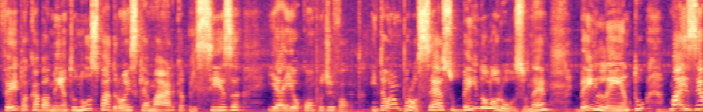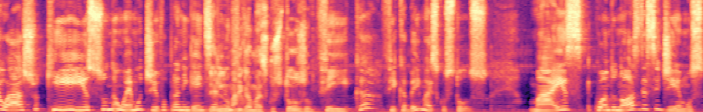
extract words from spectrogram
feito o acabamento nos padrões que a marca precisa, e aí eu compro de volta. Então, é um processo bem doloroso, né? Bem lento, mas eu acho que isso não é motivo para ninguém desanimar. Ele não fica mais custoso? Fica, fica bem mais custoso. Mas quando nós decidimos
